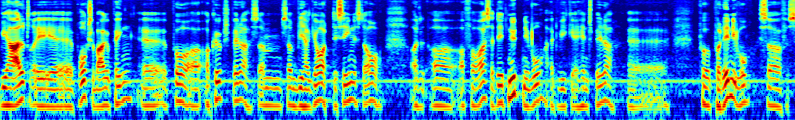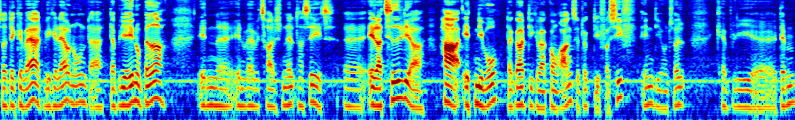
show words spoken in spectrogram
vi har aldrig øh, brugt så mange penge øh, på at, at købe spillere, som, som vi har gjort det seneste år. Og, og, og for os er det et nyt niveau, at vi kan hente spillere øh, på, på det niveau. Så, så det kan være, at vi kan lave nogen, der, der bliver endnu bedre, end, øh, end hvad vi traditionelt har set. Øh, eller tidligere har et niveau, der gør, at de kan være konkurrencedygtige for SIF, inden de eventuelt kan blive øh, dem,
